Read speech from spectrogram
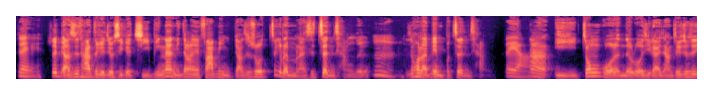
对，所以表示他这个就是一个疾病。那你当然发病，表示说这个人本来是正常的，嗯，可是后来变不正常。对呀、那以中国人的逻辑来讲，这就是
